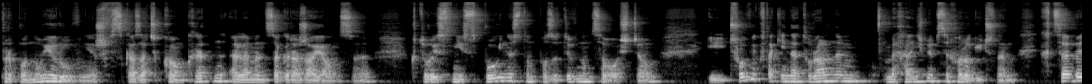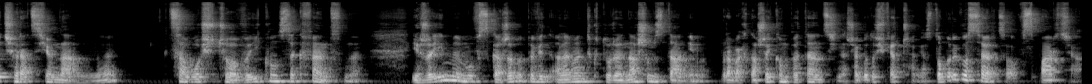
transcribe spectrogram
Proponuję również wskazać konkretny element zagrażający, który jest niespójny z tą pozytywną całością, i człowiek w takim naturalnym mechanizmie psychologicznym chce być racjonalny, całościowy i konsekwentny. Jeżeli my mu wskażemy pewien element, który naszym zdaniem, w ramach naszej kompetencji, naszego doświadczenia, z dobrego serca, wsparcia,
